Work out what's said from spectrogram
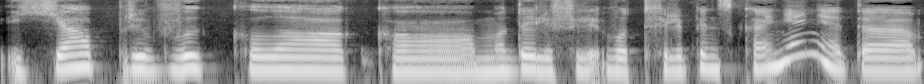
Я привыкла к модели вот филиппинская няня это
